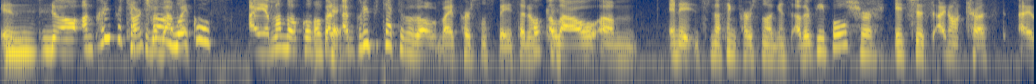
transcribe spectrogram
and No, I'm pretty protective about my locals? I am on locals, Okay. but I'm pretty protective about my personal space. I don't Okay. allow, um, and it's nothing personal against other people. Sure. It's just I don't trust. I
